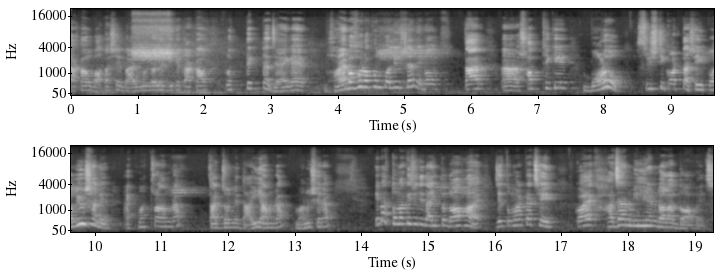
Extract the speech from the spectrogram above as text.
তাকাও, বাতাসের বায়ুমণ্ডলের দিকে তাকাও, প্রত্যেকটা জায়গায় ভয়াবহ রকম পলিউশন এবং তার সব থেকে বড় সৃষ্টিকর্তা সেই পলিউশনের একমাত্র আমরা, তার জন্য দায়ী আমরা, মানুষেরা। এবার তোমাকে যদি দায়িত্ব দেওয়া হয় যে তোমার কাছে কয়েক হাজার মিলিয়ন ডলার দেওয়া হয়েছে।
